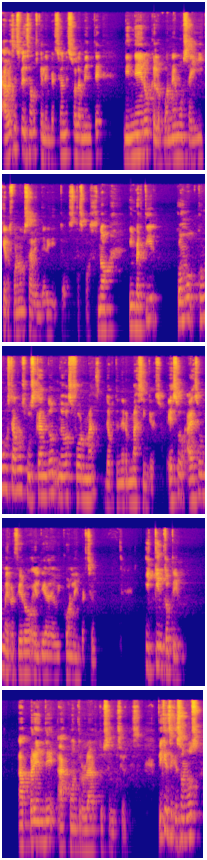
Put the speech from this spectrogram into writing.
A veces pensamos que la inversión es solamente dinero que lo ponemos ahí, que nos ponemos a vender y todas estas cosas. No, invertir, ¿cómo, cómo estamos buscando nuevas formas de obtener más ingreso? Eso, a eso me refiero el día de hoy con la inversión. Y quinto tip, aprende a controlar tus emociones. Fíjense que somos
